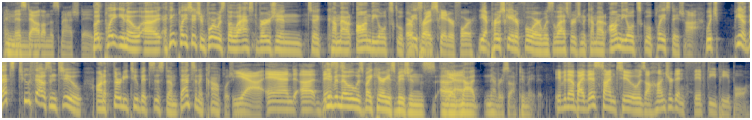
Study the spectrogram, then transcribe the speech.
I missed out on the Smash days. Mm. But play, you know, uh, I think PlayStation 4 was the last version to come out on the old school or PlayStation. Pro Skater 4. Yeah, Pro Skater 4 was the last version to come out on the old school PlayStation, Ah. which, you know, that's 2002 on a 32 bit system. That's an accomplishment. Yeah, and uh, this Even though it was Vicarious Visions, uh, Yeah. not Neversoft who made it. even though by this time too it was 150 people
